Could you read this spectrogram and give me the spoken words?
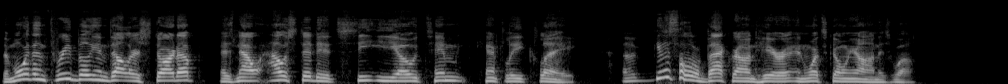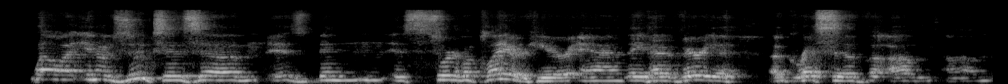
The more than $3 billion startup has now ousted its CEO, Tim Kentley-Klein. Uh, give us a little background here and what's going on as well. Well, uh, you know, Zoox is um, is been is sort of a player here, and they've had a very uh, aggressive um, um,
